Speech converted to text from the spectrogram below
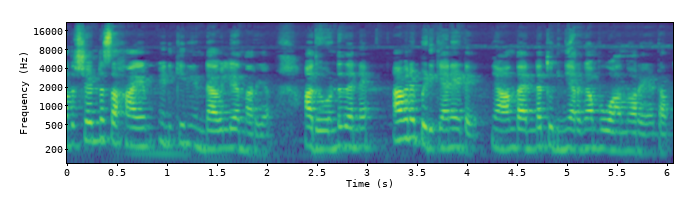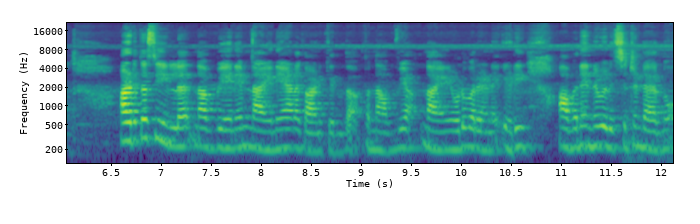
ആദർശേട്ടന്റെ സഹായം എനിക്കിനി ഉണ്ടാവില്ല എന്നറിയാം. അതുകൊണ്ട് തന്നെ അവനെ പിടിക്കാനായിട്ടേ ഞാൻ തന്നെ തുനിഞ്ഞിറങ്ങാൻ പോകാമെന്ന് പറയാം കേട്ടോ. അടുത്ത സീനിൽ നവ്യേനെയും നയനെയാണ് കാണിക്കുന്നത്. അപ്പം നവ്യ നയനയോട് പറയാണ് എടി അവൻ എന്നെ വിളിച്ചിട്ടുണ്ടായിരുന്നു.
